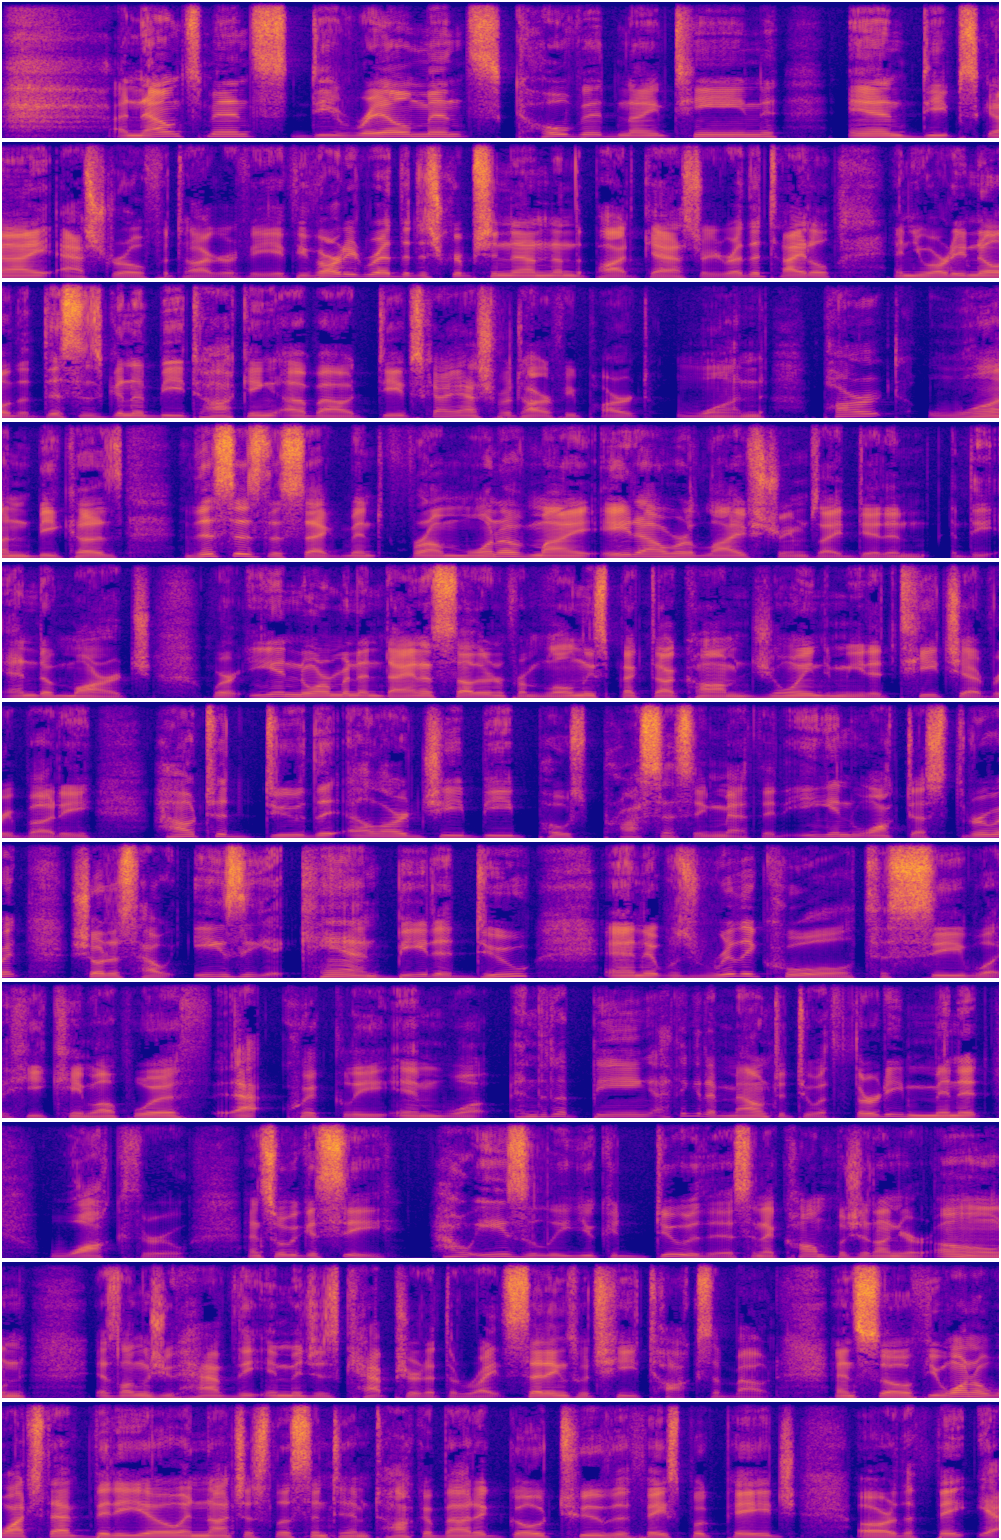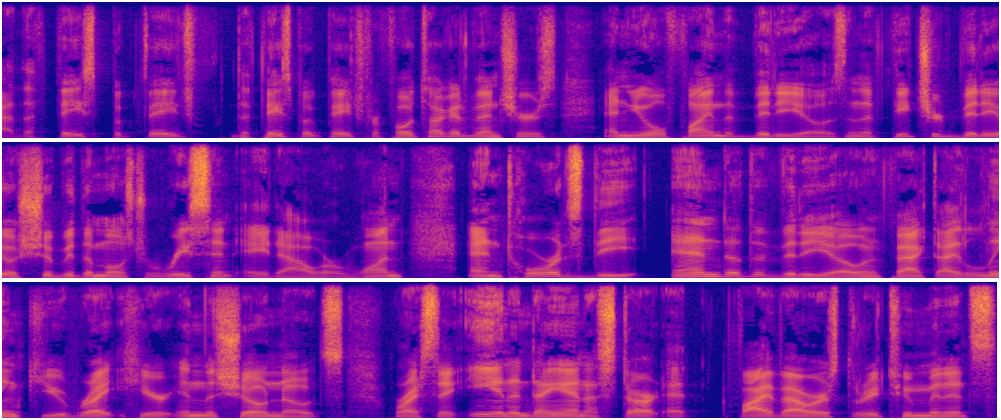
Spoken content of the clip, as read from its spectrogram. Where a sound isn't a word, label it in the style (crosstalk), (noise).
(sighs) announcements, derailments, COVID 19, and deep sky astrophotography. If you've already read the description down on the podcast or you read the title and you already know that this is going to be talking about deep sky astrophotography part 1. Part 1 because this is the segment from one of my 8-hour live streams I did in at the end of March where Ian Norman and Diana Southern from lonelyspeck.com joined me to teach everybody how to do the LRGB post-processing method. Ian walked us through it, showed us how easy it can be to do, and it was really cool to see what he came up with that quickly in what ended up being, I think it amounted to a 30 minute walkthrough. And so we could see how easily you could do this and accomplish it on your own as long as you have the images captured at the right settings, which he talks about. And so, if you want to watch that video and not just listen to him talk about it, go to the Facebook page or the fa- yeah the Facebook page the Facebook page for Photog Adventures, and you'll find the videos. And the featured video should be the most recent eight-hour one. And towards the end of the video, in fact, I link you right here in the show notes where I say Ian and Diana start at five hours thirty-two minutes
